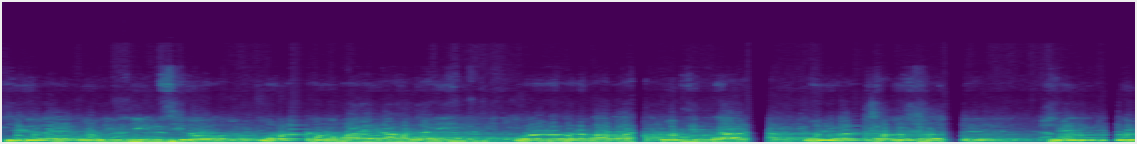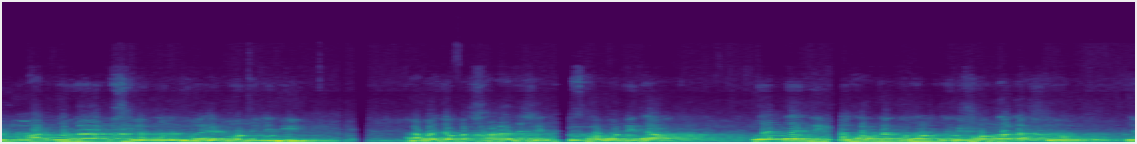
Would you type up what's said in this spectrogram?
সে জুলাইয়ের প্রতিদিন ছিল কোনো না কোনো মায়ের আহাজারি কোনো না কোনো বাবার আত্মচিৎকার পরিবারের সদস্যদের সেই করুণ আত্মনাদ ছিল জুলাইয়ের প্রতিদিন আমরা যখন সারা দেশে খবর নিতাম, প্রত্যেকদিন কোথাও না কোথাও থেকে সংবাদ আসতো, যে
